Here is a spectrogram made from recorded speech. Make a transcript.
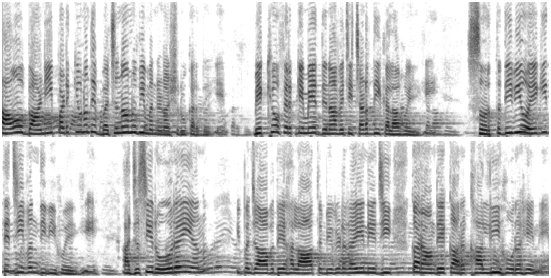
ਆਓ ਬਾਣੀ ਪੜ੍ਹ ਕੇ ਉਹਨਾਂ ਦੇ ਬਚਨਾਂ ਨੂੰ ਵੀ ਮੰਨਣਾ ਸ਼ੁਰੂ ਕਰ ਦਈਏ। ਵੇਖਿਓ ਫਿਰ ਕਿਵੇਂ ਦਿਨਾਂ ਵਿੱਚ ਹੀ ਚੜ੍ਹਦੀ ਕਲਾ ਹੋਏਗੀ। ਸੁਰਤ ਦੀ ਵੀ ਹੋਏਗੀ ਤੇ ਜੀਵਨ ਦੀ ਵੀ ਹੋਏਗੀ। ਅੱਜ ਅਸੀਂ ਰੋ ਰਹੇ ਹਾਂ ਨਾ ਕਿ ਪੰਜਾਬ ਦੇ ਹਾਲਾਤ ਵਿਗੜ ਰਹੇ ਨੇ ਜੀ, ਘਰਾਂ ਦੇ ਘਰ ਖਾਲੀ ਹੋ ਰਹੇ ਨੇ।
